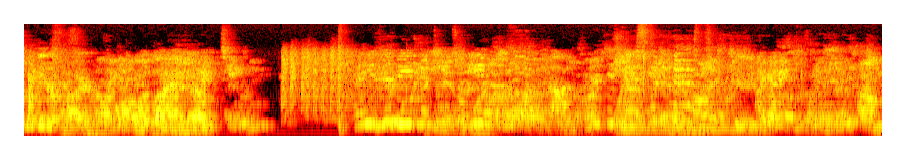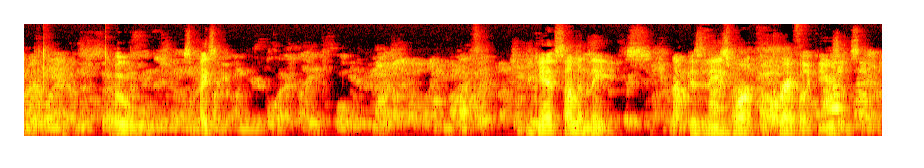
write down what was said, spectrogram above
twenty or higher. followed by a- I need to be- Activate I need to one shot. Where's the- Ooh, spicy. You can't summon these because these weren't correctly fusion summoned.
